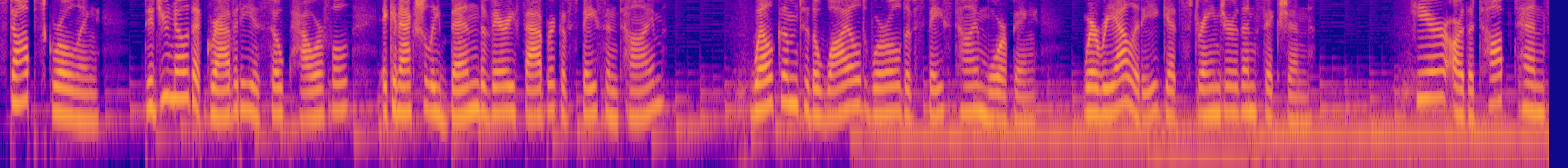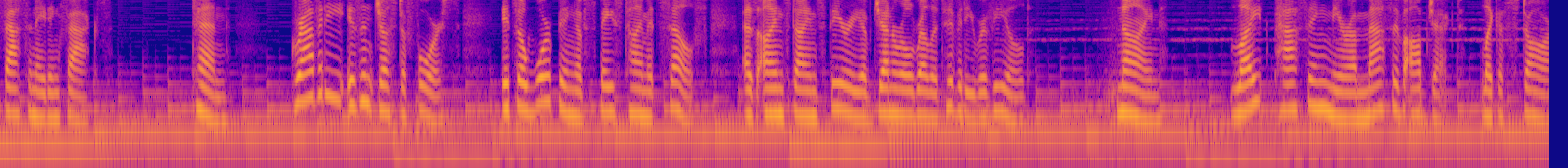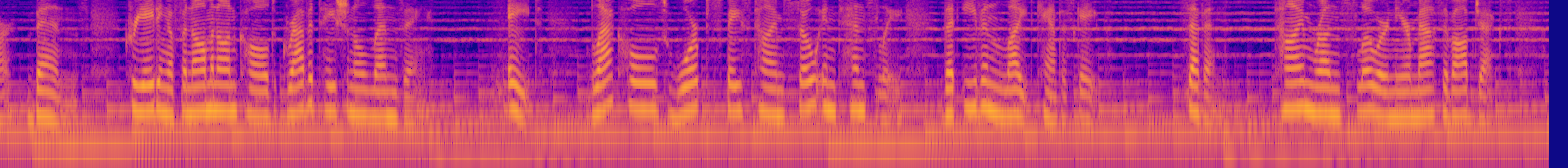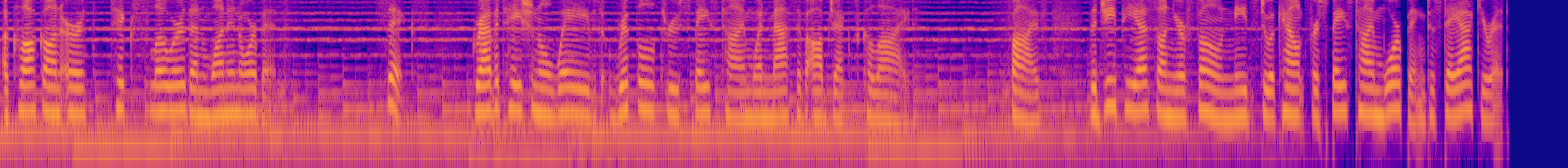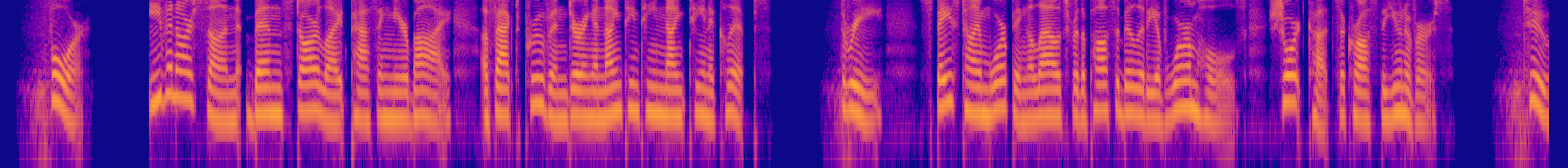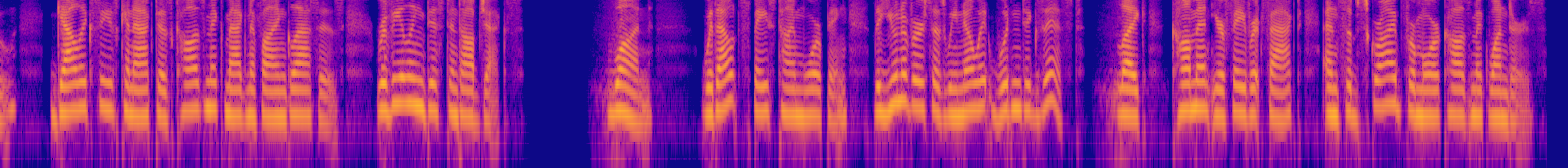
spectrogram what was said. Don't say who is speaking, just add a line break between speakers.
Stop scrolling. Did you know that gravity is so powerful it can actually bend the very fabric of space and time? Welcome to the wild world of space-time warping, where reality gets stranger than fiction. Here are the top 10 fascinating facts. 10. Gravity isn't just a force, it's a warping of space-time itself, as Einstein's theory of general relativity revealed. 9. Light passing near a massive object, like a star, bends, creating a phenomenon called gravitational lensing. 8. Black holes warp spacetime so intensely that even light can't escape. 7. Time runs slower near massive objects. A clock on Earth ticks slower than one in orbit. 6. Gravitational waves ripple through spacetime when massive objects collide. 5. The GPS on your phone needs to account for space-time warping to stay accurate. 4. Even our sun bends starlight passing nearby, a fact proven during a 1919 eclipse. 3. Space-time warping allows for the possibility of wormholes, shortcuts across the universe. 2. Galaxies can act as cosmic magnifying glasses, revealing distant objects. 1. Without space-time warping, the universe as we know it wouldn't exist. Like, comment your favorite fact, and subscribe for more cosmic wonders.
